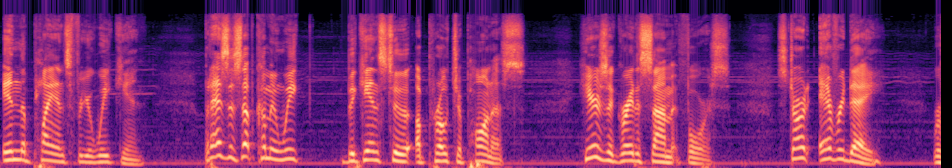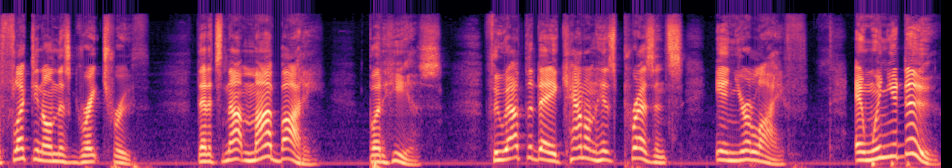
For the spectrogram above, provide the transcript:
in the plans for your weekend. But as this upcoming week begins to approach upon us, here's a great assignment for us. Start every day reflecting on this great truth that it's not my body, but His. Throughout the day, count on His presence in your life. And when you do,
